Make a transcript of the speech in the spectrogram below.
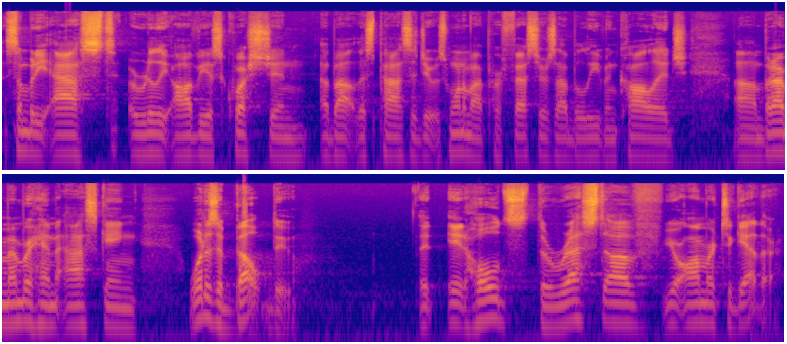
somebody asked a really obvious question about this passage. It was one of my professors, I believe, in college. Um, but I remember him asking, What does a belt do? It, it holds the rest of your armor together.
